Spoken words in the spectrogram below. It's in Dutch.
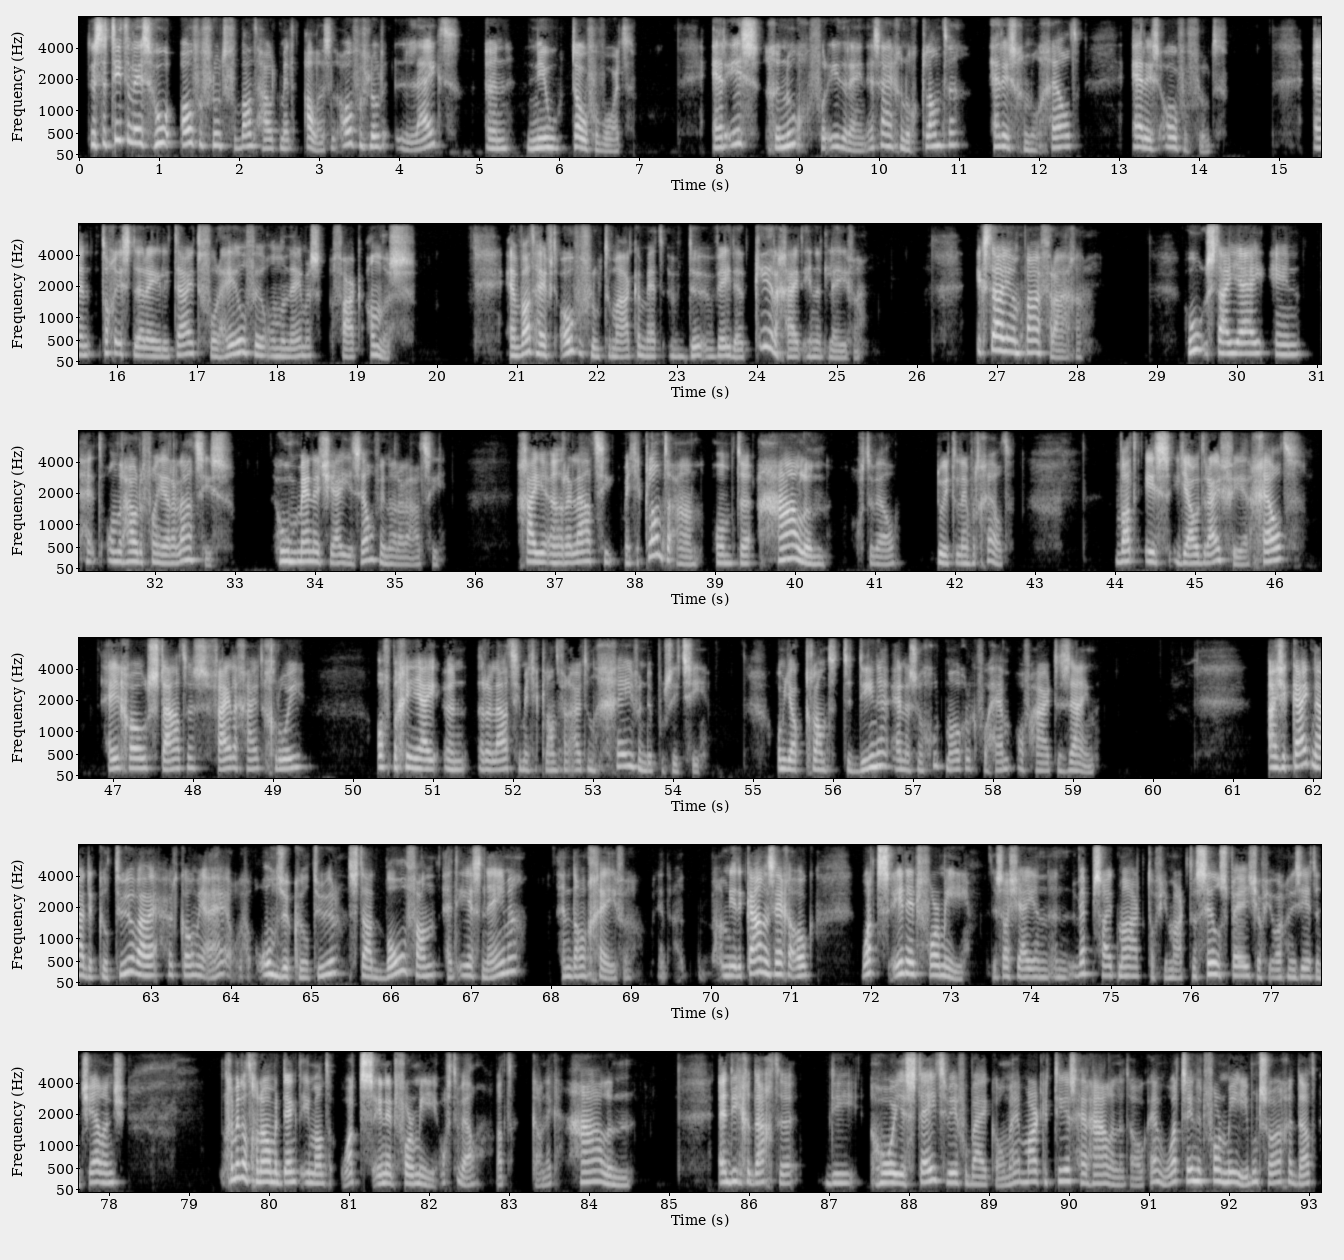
Dus de titel is Hoe overvloed verband houdt met alles. En overvloed lijkt een nieuw toverwoord. Er is genoeg voor iedereen. Er zijn genoeg klanten. Er is genoeg geld. Er is overvloed. En toch is de realiteit voor heel veel ondernemers vaak anders. En wat heeft overvloed te maken met de wederkerigheid in het leven? Ik stel je een paar vragen. Hoe sta jij in het onderhouden van je relaties? Hoe manage jij jezelf in een relatie? Ga je een relatie met je klanten aan om te halen? Oftewel, doe je het alleen voor het geld? Wat is jouw drijfveer? Geld, ego, status, veiligheid, groei? Of begin jij een relatie met je klant vanuit een gevende positie? Om jouw klant te dienen en er zo goed mogelijk voor hem of haar te zijn. Als je kijkt naar de cultuur waar wij uitkomen, ja, hè, onze cultuur staat bol van het eerst nemen en dan geven. En Amerikanen zeggen ook: What's in it for me? Dus als jij een, een website maakt, of je maakt een sales page, of je organiseert een challenge, gemiddeld genomen denkt iemand: What's in it for me? Oftewel, wat kan ik halen? En die gedachte, die hoor je steeds weer voorbij komen. Hè? Marketeers herhalen het ook. Hè? What's in it for me? Je moet zorgen dat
